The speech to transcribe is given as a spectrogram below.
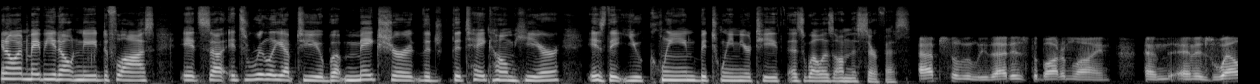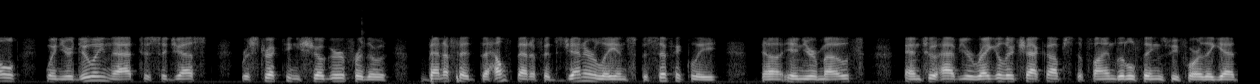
you know what, maybe you don't need to floss. It's uh, it's really up to you, but make sure the the take home here is that you clean between your teeth as well as on the surface. Absolutely, that is the bottom line, and and as well when you're doing that to suggest restricting sugar for the benefit, the health benefits generally and specifically uh, in your mouth and to have your regular checkups to find little things before they get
